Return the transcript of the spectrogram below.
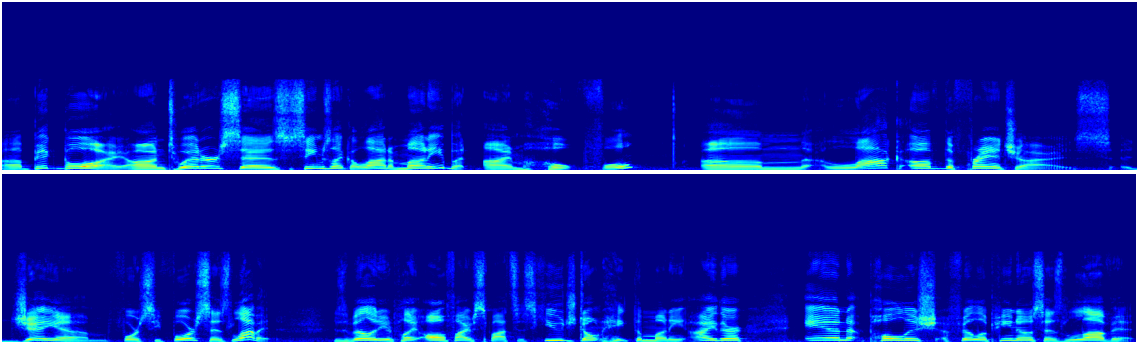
Uh, Big Boy on Twitter says, seems like a lot of money, but I'm hopeful. Um, lock of the franchise. JM4C4 says, love it. His ability to play all five spots is huge. Don't hate the money either. And Polish Filipino says, Love it.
